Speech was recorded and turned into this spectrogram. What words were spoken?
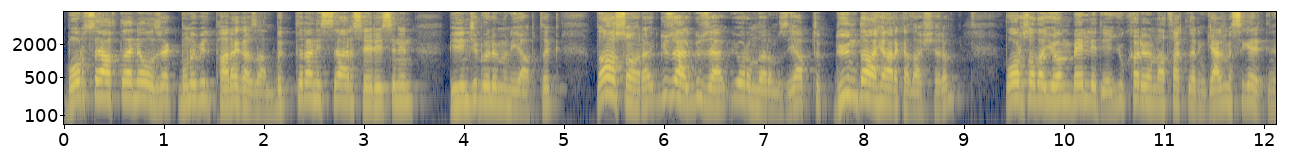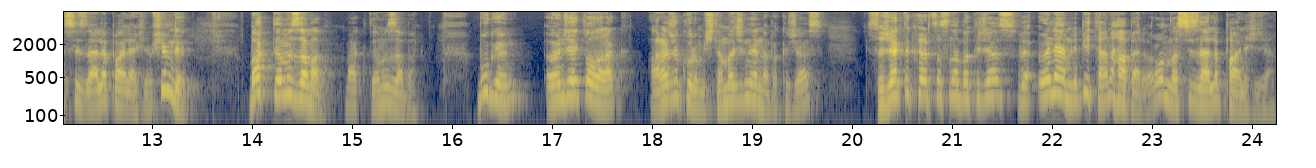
Borsa hafta ne olacak bunu bil para kazan. Bıktıran hisseler serisinin birinci bölümünü yaptık. Daha sonra güzel güzel yorumlarımızı yaptık. Dün dahi arkadaşlarım borsada yön belli diye yukarı yönlü atakların gelmesi gerektiğini sizlerle paylaştım. Şimdi baktığımız zaman baktığımız zaman bugün öncelikli olarak aracı kurum işlem bakacağız. Sıcaklık haritasına bakacağız ve önemli bir tane haber var. Onu da sizlerle paylaşacağım.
